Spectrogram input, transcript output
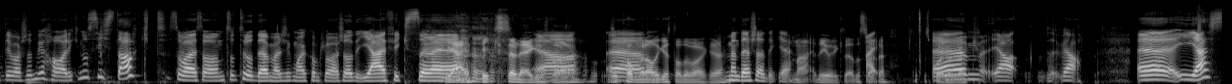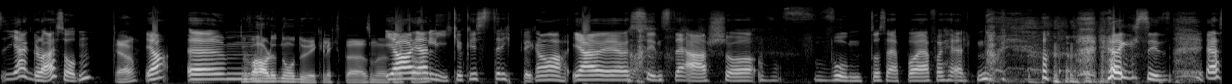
at de var sånn Vi har ikke noe siste akt. Så var jeg sånn, så trodde jeg Magic Mike kom til å være sånn Jeg fikser det. Jeg fikser det, gutta. Ja, Så kommer um, alle gutta tilbake. Men det skjedde ikke. Nei, det gjorde ikke det, dessverre. Um, ja. ja. Eh, jeg, jeg er glad jeg så den. Ja. Ja. um, Har du noe du ikke likte? Du ja, jeg liker jo ikke strippinga, da. Jeg, jeg syns det er så vondt å se på. Jeg får helt noia. jeg syns Jeg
